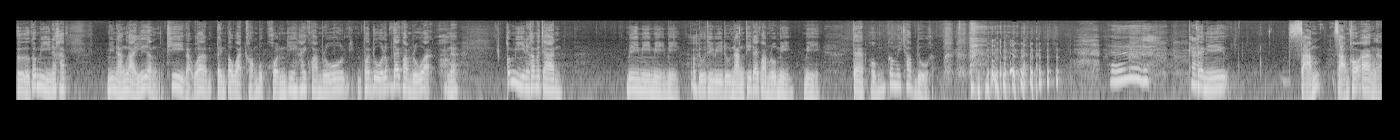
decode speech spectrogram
เออ ก็มีนะครับ มีหนังหลายเรื่องที่แบบว่าเป็นประวัติของบุคคลที่ให้ความรู้ พอดูแล้วได้ความรู้อะนะ ก็มีนะครับอาจารย์ มีมีมีมีดูทีวีดูหนังที่ได้ความรู้มีมี แต่ผมก็ไม่ชอบดูครับค่ะแค่นี้สาม สามข้ออ้างแล้ว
